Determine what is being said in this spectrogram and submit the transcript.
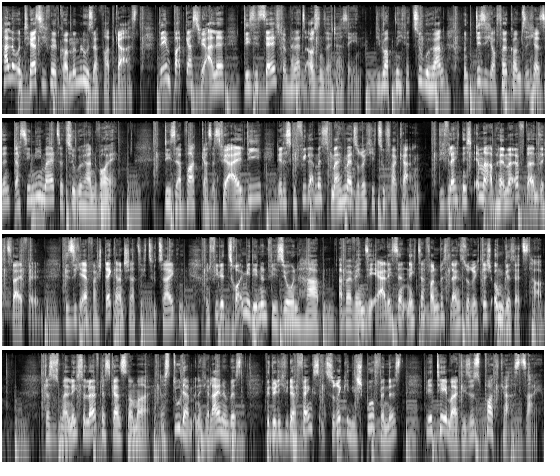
Hallo und herzlich willkommen im Loser Podcast, dem Podcast für alle, die sich selbst manchmal als Außenseiter sehen, die überhaupt nicht dazugehören und die sich auch vollkommen sicher sind, dass sie niemals dazugehören wollen. Dieser Podcast ist für all die, die das Gefühl haben, es manchmal so richtig zu verkacken, die vielleicht nicht immer, aber immer öfter an sich zweifeln, die sich eher verstecken, anstatt sich zu zeigen und viele Träume, Ideen und Visionen haben, aber wenn sie ehrlich sind, nichts davon bislang so richtig umgesetzt haben. Dass es mal nicht so läuft, ist ganz normal. Dass du damit nicht alleine bist, wie du dich wieder fängst und zurück in die Spur findest, wird Thema dieses Podcasts sein.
